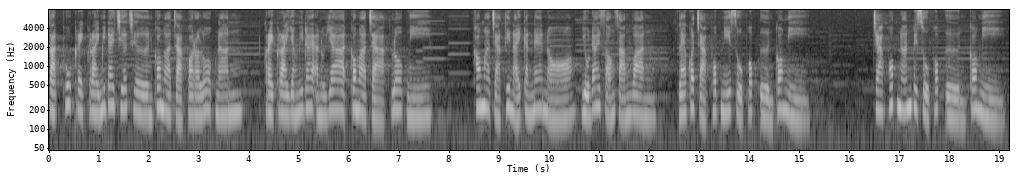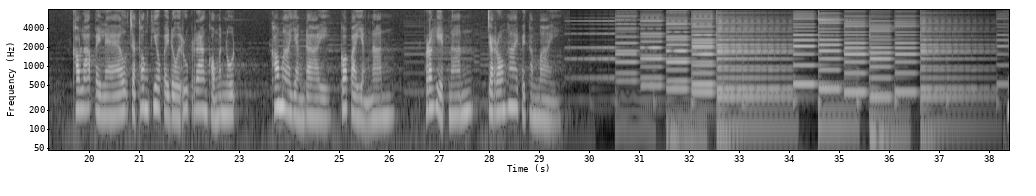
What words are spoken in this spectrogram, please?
สัตว์ผู้ใครๆไม่ได้เชื้อเชิญก็มาจากปรโลกนั้น ใครๆยังไม่ได้อนุญาตก็มาจากโลกนี้ เข้ามาจากที่ไหนกันแน่หนอ อยู่ได้สองสามวัน แล้วก็จากภพนี้สู่ภพอื่นก็มี จากภพนั้นไปสู่ภพอื่นก็มี เขาละไปแล้วจะท่องเที่ยวไปโดยรูปร่างของมนุษย์ เข้ามาอย่างใดก็ไปอย่างนั้น เพราะเหตุนั้นจะร้องไห้ไปทำไม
